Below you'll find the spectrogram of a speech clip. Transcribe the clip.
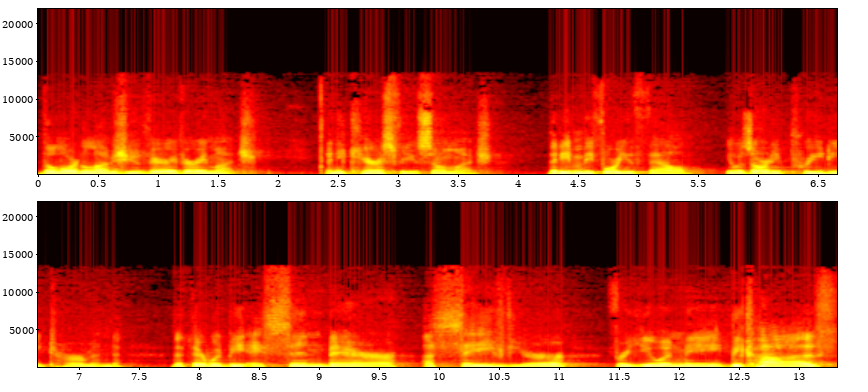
the Lord loves you very, very much, and He cares for you so much that even before you fell, it was already predetermined that there would be a sin bearer, a Savior for you and me, because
